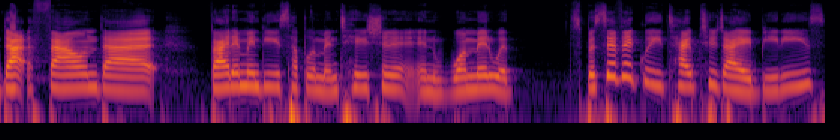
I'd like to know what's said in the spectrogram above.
that found that vitamin D supplementation in women with specifically type 2 diabetes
